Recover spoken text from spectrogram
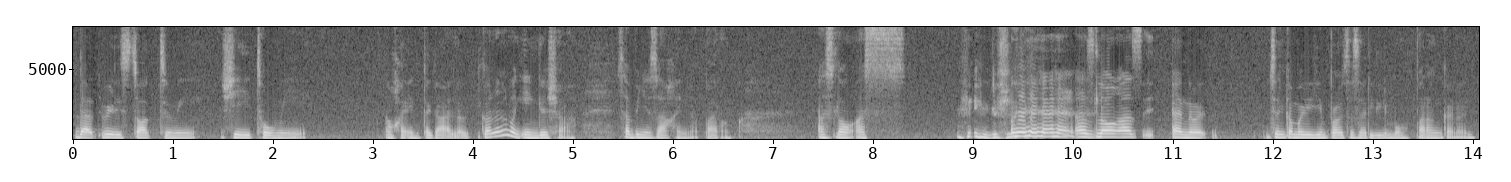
that really stuck to me. She told me, okay, in Tagalog, ikaw na lang mag-English ah. Sabi niya sa akin na parang, as long as English. as long as, ano, dyan ka magiging proud sa sarili mo. Parang ganun.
